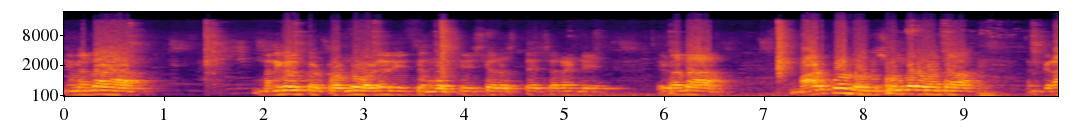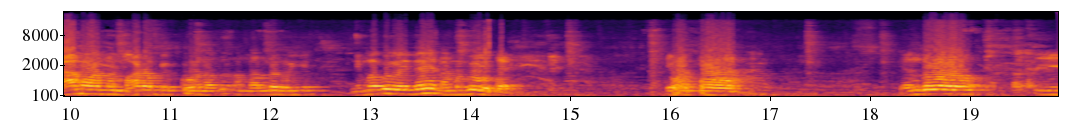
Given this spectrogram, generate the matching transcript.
ನಿಮ್ಮೆಲ್ಲ ಮನೆಗಳು ಕಟ್ಕೊಂಡು ಒಳ್ಳೆ ರೀತಿಯಿಂದ ಶಿಷ್ಯ ರಸ್ತೆ, ಚರಂಡಿ ಇವೆಲ್ಲ ಮಾಡ್ಕೊಂಡು ಒಂದು ಸುಂದರವಾದ ಗ್ರಾಮವನ್ನು ಮಾಡಬೇಕು ಅನ್ನೋದು ನಮ್ಮೆಲ್ಲರಿಗೆ ನಿಮಗೂ ಇದೆ, ನಮಗೂ ಇದೆ. ಇವತ್ತು ಎಂದೂ ಈ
